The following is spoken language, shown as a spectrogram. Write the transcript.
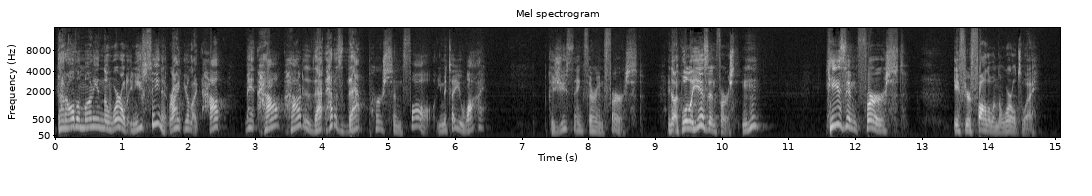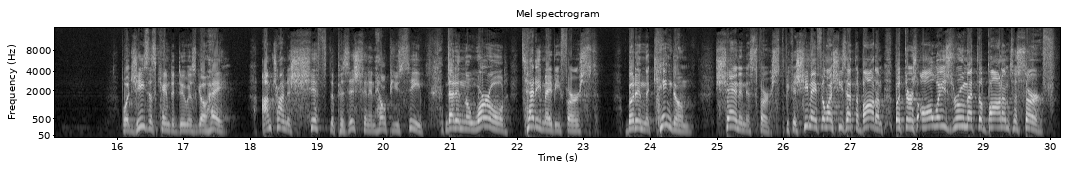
Got all the money in the world, and you've seen it, right? You're like, how, man, how, how did that, how does that person fall? You may tell you why? Because you think they're in first. You're like, well, he is in 1st mm-hmm. He's in first if you're following the world's way. What Jesus came to do is go, hey, I'm trying to shift the position and help you see that in the world, Teddy may be first, but in the kingdom, Shannon is first because she may feel like she's at the bottom, but there's always room at the bottom to serve.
